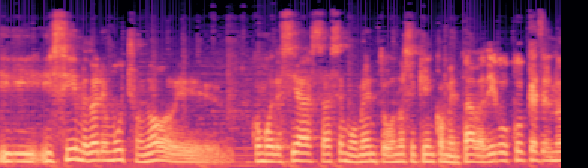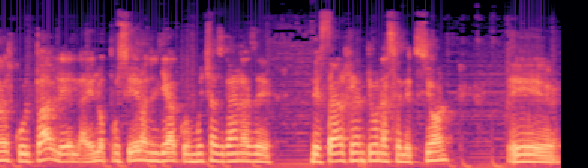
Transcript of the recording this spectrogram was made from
Y, sí, me duele mucho, ¿no? Eh, como decías hace un momento, no sé quién comentaba, Diego Coca es el menos culpable, ahí lo pusieron, él llega con muchas ganas de, estar al frente de una selección. Eh,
